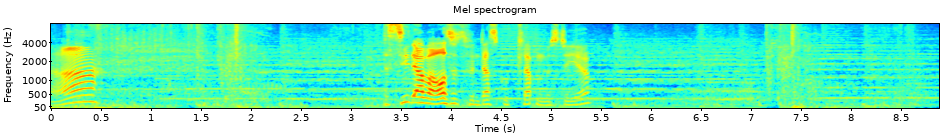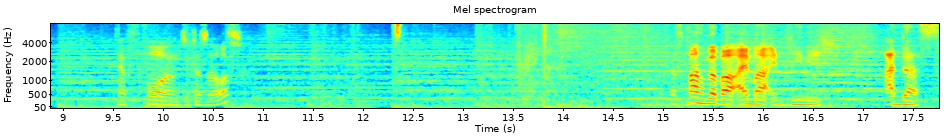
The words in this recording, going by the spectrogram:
Ah. Das sieht aber aus, als wenn das gut klappen müsste hier. Hervorragend sieht das aus. Das machen wir aber einmal ein wenig anders.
